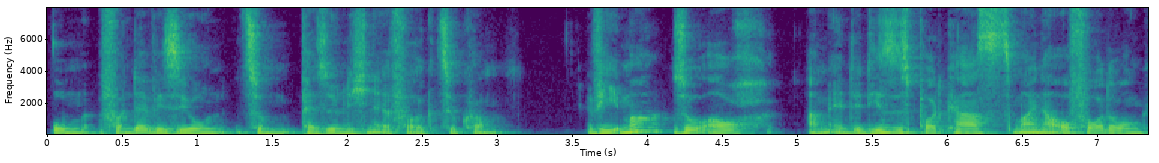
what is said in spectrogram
um von der Vision zum persönlichen Erfolg zu kommen. Wie immer, so auch am Ende dieses Podcasts meine Aufforderung,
